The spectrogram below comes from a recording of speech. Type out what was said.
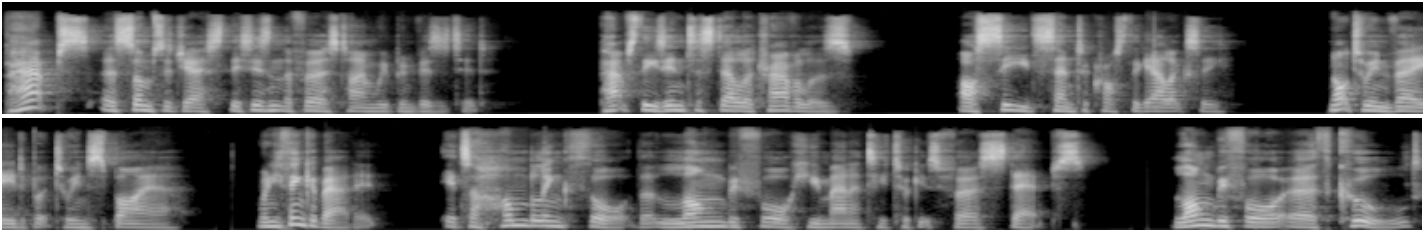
Perhaps, as some suggest, this isn't the first time we've been visited. Perhaps these interstellar travellers are seeds sent across the galaxy, not to invade, but to inspire. When you think about it, it's a humbling thought that long before humanity took its first steps, long before Earth cooled,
